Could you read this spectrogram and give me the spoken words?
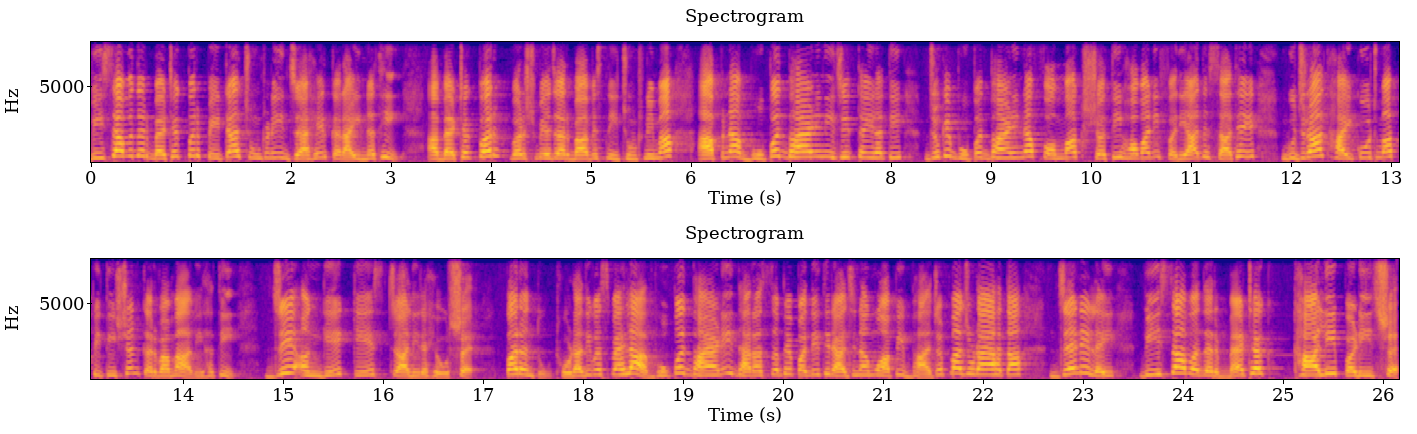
વિસાવદર બેઠક પર પેટા ચૂંટણી જાહેર કરાઈ નથી. આ બેઠક પર વર્ષ બે હજાર બાવીસની ચૂંટણીમાં આપના ભૂપત ભાયાણીની જીત થઈ હતી. જો કે ભૂપત ભાયાણીના ફોર્મમાં ક્ષતિ હોવાની ફરિયાદ સાથે ગુજરાત હાઈકોર્ટમાં પિટિશન કરવામાં આવી હતી, જે અંગે કેસ ચાલી રહ્યો છે. પરંતુ થોડા દિવસ પહેલા ભૂપત ભાયાણી ધારાસભ્ય પદેથી રાજીનામું આપી ભાજપમાં જોડાયા હતા, જેને લઈ વિસાવદર બેઠક ખાલી પડી છે.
